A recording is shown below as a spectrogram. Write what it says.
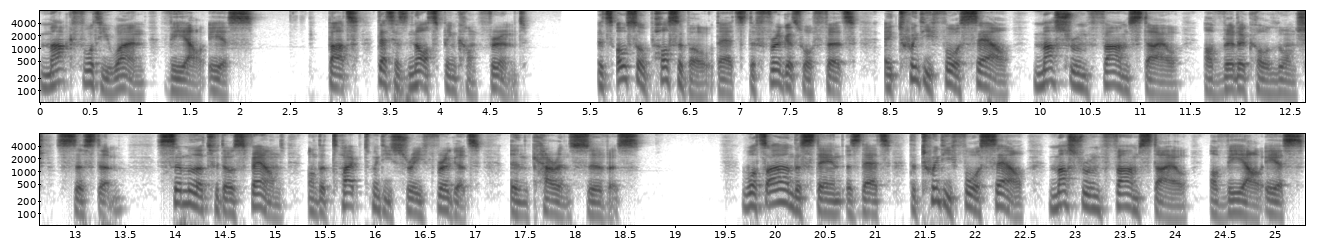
Mark 41 VLS, but that has not been confirmed. It's also possible that the frigates will fit a 24-cell mushroom farm style of vertical launch system, similar to those found on the Type 23 frigates in current service. What I understand is that the 24 cell mushroom farm style of VLS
